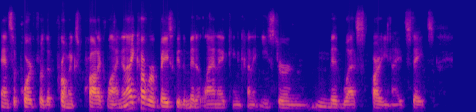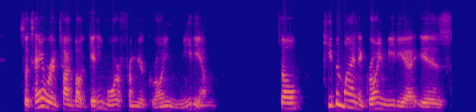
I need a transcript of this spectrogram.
and support for the ProMix product line. And I cover basically the Mid-Atlantic and kind of Eastern Midwest part of the United States. So today we're going to talk about getting more from your growing medium. So keep in mind that growing media is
